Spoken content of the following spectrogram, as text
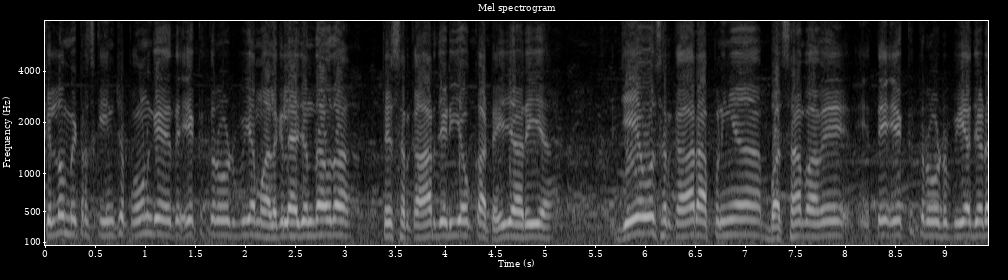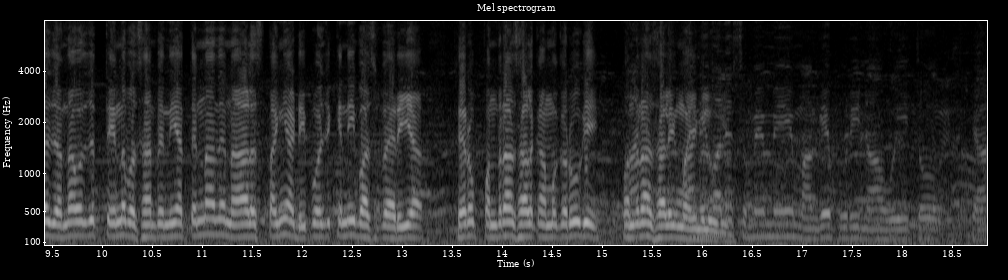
ਕਿਲੋਮੀਟਰ ਸਕੀਮ 'ਚ ਪਹੁੰਚਣਗੇ ਤੇ 1 ਕਰੋੜ ਰੁਪਇਆ ਮਾਲਕ ਲੈ ਜਾਂਦਾ ਉਹਦਾ, ਤੇ ਸਰਕਾਰ ਜਿਹੜੀ ਆ ਉਹ ਘਾਟੇ ਹੀ ਜਾ ਰਹੀ ਆ। ਜੇ ਉਹ ਸਰਕਾਰ ਆਪਣੀਆਂ ਬੱਸਾਂ ਪਾਵੇ ਤੇ 1 ਕਰੋੜ ਰੁਪਇਆ ਜਿਹੜਾ ਜਾਂਦਾ ਉਹਦੇ 'ਚ ਤਿੰਨ ਬੱਸਾਂ ਪੈਂਦੀਆਂ ਤਿੰਨਾਂ ਦੇ ਨਾਲ 27 ਡਿਪੋ 'ਚ ਕਿੰਨੀ ਬੱਸ ਪੈ ਰਹੀ ਆ ਫਿਰ ਉਹ 15 ਸਾਲ ਕੰਮ ਕਰੂਗੀ 15 ਸਾਲ ਹੀ ਕਮਾਈ आने ਮਿਲੂਗੀ वाले समय में मांगे पूरी ना हुई तो क्या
